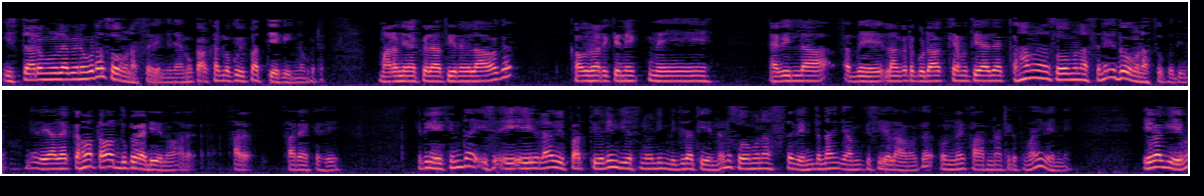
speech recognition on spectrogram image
ඉස්තරමුණු ලැබෙනකොට සෝමනස්ස වෙන්නේ නැහැ. මොකක් හරි ලොකු විපත්තියක ඉන්නකොට. මරණයක් වෙලා තියෙන වෙලාවක කවුරු හරි කෙනෙක් මේ ඇවිල්ලා මේ ළඟට ගොඩාක් කැමති අය දැක්කහම සෝමනස්ස නේ දෝමනස්ස උපදිනවා. නේද? එයා දැක්කහම තවත් දුක වැඩි වෙනවා අර අර අරයකදී. ඉතින් ඒකින්ද ඒ ඒ වෙලාවේ විපත්ති වලින් ව්‍යසන වලින් මිදලා තියෙන්න සෝමනස්ස වෙන්න නම් යම් කිසි වෙලාවක ඔන්න කාරණා ටික තමයි වෙන්නේ. ඒ වගේම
